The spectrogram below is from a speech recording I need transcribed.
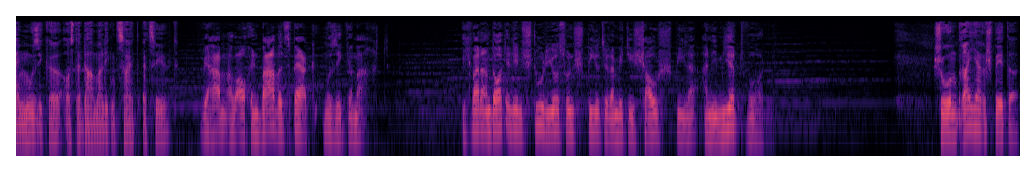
Ein Musiker aus der damaligen Zeit erzählt, Wir haben aber auch in Babelsberg Musik gemacht. Ich war dann dort in den Studios und spielte, damit die Schauspieler animiert wurden. Schon drei Jahre später,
